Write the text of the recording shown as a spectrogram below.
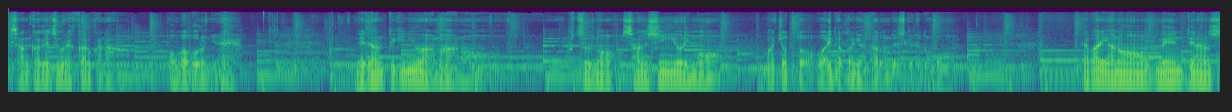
3ヶ月ぐらいかかるかな。オーバーホールにね。値段的にはまああの普通の三針よりもまあちょっと割高にはなるんですけれども。やっぱりあのメンテナンス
